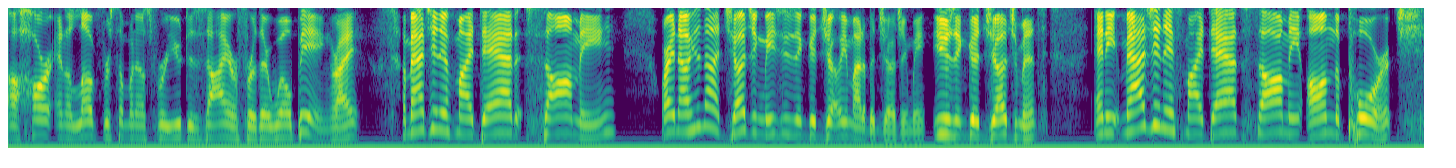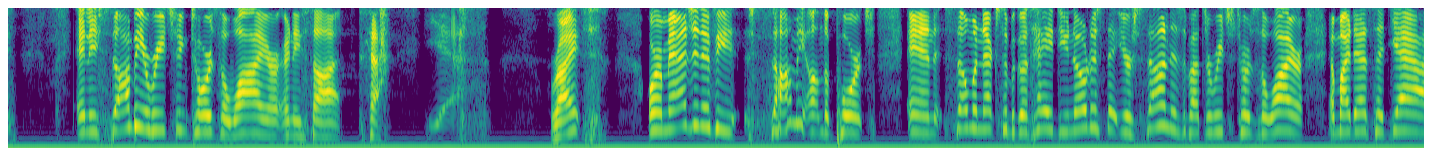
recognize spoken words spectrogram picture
a heart and a love for someone else for you desire for their well-being right Imagine if my dad saw me. Right now, he's not judging me. He's using good. Ju- he might have been judging me, using good judgment. And he, imagine if my dad saw me on the porch, and he saw me reaching towards the wire, and he thought, "Yes, right." Or imagine if he saw me on the porch and someone next to him goes, Hey, do you notice that your son is about to reach towards the wire? And my dad said, Yeah,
